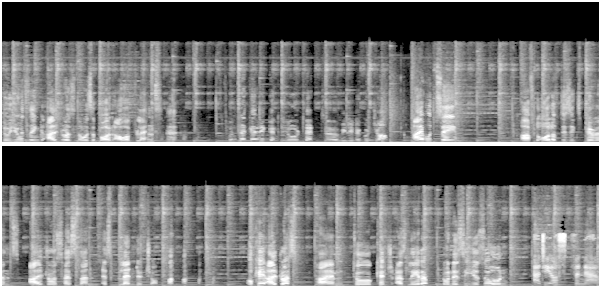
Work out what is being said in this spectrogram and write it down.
do you think Altroz knows about our plans? Guenter, can we conclude that uh, we did a good job? I would say, after all of this experience, Altroz has done a splendid job. okay, Altroz, time to catch us later. Gonna see you soon. Adios for now.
